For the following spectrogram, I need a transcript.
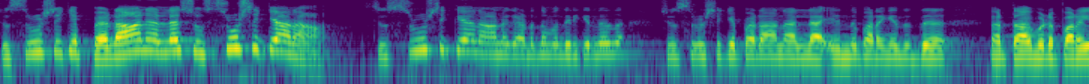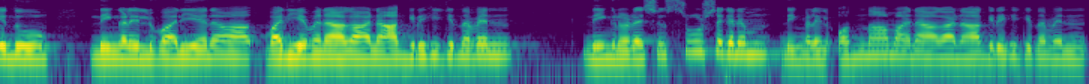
ശുശ്രൂഷിക്കപ്പെടാനല്ല ശുശ്രൂഷിക്കാനാണ്. ശുശ്രൂഷിക്കാനാണ് കടന്നു വന്നിരിക്കുന്നത്. ശുശ്രൂഷിക്കപ്പെടാനല്ല എന്ന് പറയുന്നത് കർത്താവ് ഇവിടെ പറയുന്നു. നിങ്ങളിൽ വലിയനാ വലിയവനാകാൻ ആഗ്രഹിക്കുന്നവൻ നിങ്ങളുടെ ശുശ്രൂഷകനും നിങ്ങളിൽ ഒന്നാമനാകാൻ ആഗ്രഹിക്കുന്നവൻ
